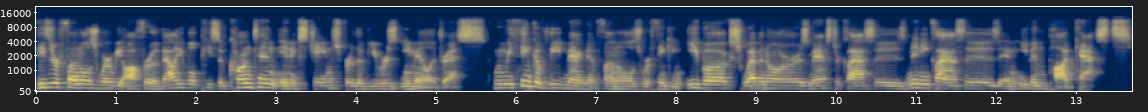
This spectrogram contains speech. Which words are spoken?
These are funnels where we offer a valuable piece of content in exchange for the viewer's email address. When we think of lead magnet funnels, we're thinking ebooks, webinars, masterclasses, mini classes, and even podcasts.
